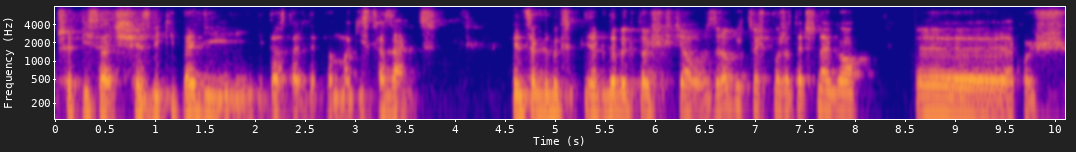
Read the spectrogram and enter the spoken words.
przepisać z Wikipedii i dostać dyplom magistra za nic. Więc jak gdyby, jak gdyby ktoś chciał zrobić coś pożytecznego, e, jakoś,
